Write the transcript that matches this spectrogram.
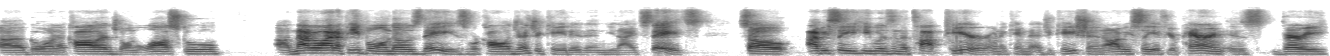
uh, going to college, going to law school. Uh, not a lot of people in those days were college educated in the United States. So obviously he was in the top tier when it came to education. Obviously, if your parent is very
